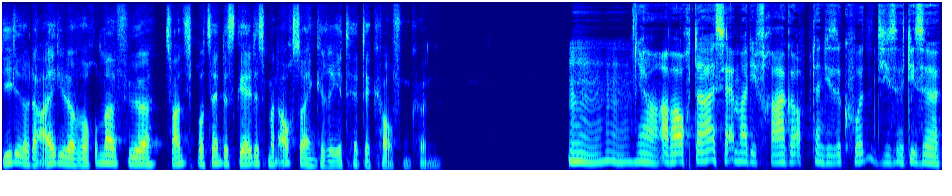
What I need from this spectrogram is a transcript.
Lidl oder Aldi oder wo auch immer für 20 Prozent des Geldes man auch so ein Gerät hätte kaufen können. Mhm, ja, aber auch da ist ja immer die Frage, ob dann diese, diese, diese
